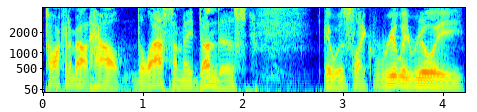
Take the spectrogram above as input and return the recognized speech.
talking about how the last time they'd done this, it was like really really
